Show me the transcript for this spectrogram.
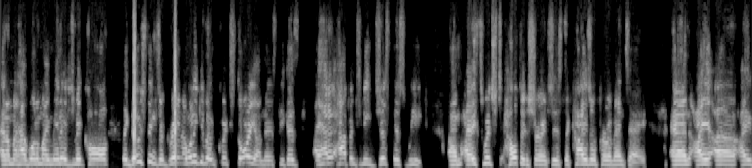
and I'm gonna have one of my management call. Like those things are great. I want to give a quick story on this because I had it happen to me just this week. Um, I switched health insurances to Kaiser Permanente, and I uh, I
